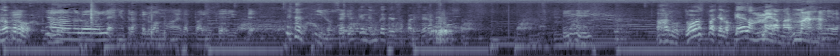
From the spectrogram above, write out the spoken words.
No, pero- Ya no lo hagan leña tras que lo vamos a desaparecer y usted. Y lo serio es que nunca desaparecerá el ruso. Y, y a los dos para que los quede la mera marmaja, mira.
